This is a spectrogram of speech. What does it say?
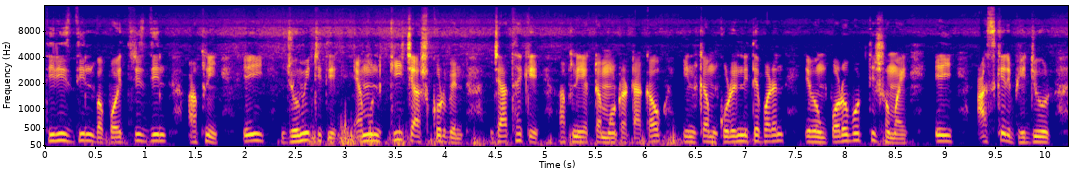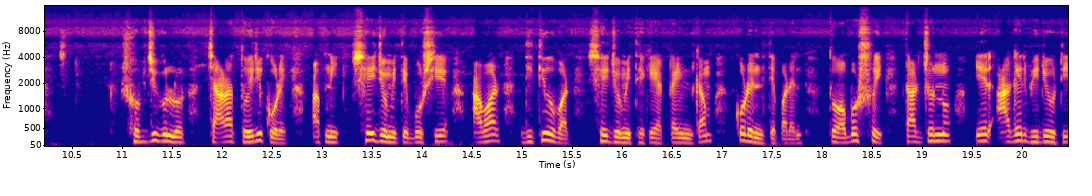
তিরিশ দিন বা পঁয়ত্রিশ দিন আপনি এই জমিটিতে এমন কী চাষ করবেন যা থেকে আপনি একটা মোটা টাকাও ইনকাম করে নিতে পারেন এবং পরবর্তী সময় এই আজকের ভিডিওর সবজিগুলোর চারা তৈরি করে আপনি সেই জমিতে বসিয়ে আবার দ্বিতীয়বার সেই জমি থেকে একটা ইনকাম করে নিতে পারেন। তো অবশ্যই তার জন্য এর আগের ভিডিওটি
